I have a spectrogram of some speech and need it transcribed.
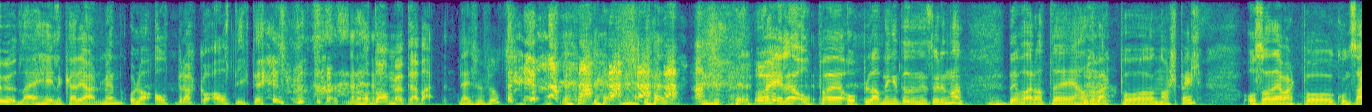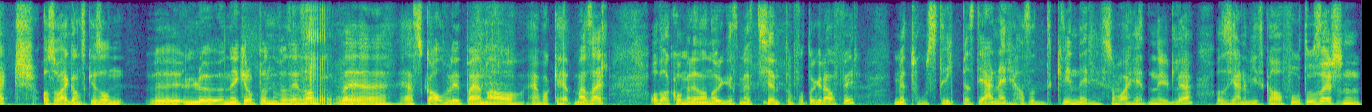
ødela jeg hele karrieren min og la alt brakk, og alt gikk til helvete. Og da møter jeg deg. Det er så flott. Og hele opp, oppladningen til den historien da Det var at eh, jeg hadde vært på nachspiel, og så hadde jeg vært på konsert, og så var jeg ganske sånn eh, løen i kroppen, for å si det sånn. Det- Jeg skalv litt på henda, og jeg var ikke helt meg selv. Og da kommer en av Norges mest kjente fotografer med to strippestjerner, altså kvinner, som var helt nydelige, og så sier han vi skal ha fotosession.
